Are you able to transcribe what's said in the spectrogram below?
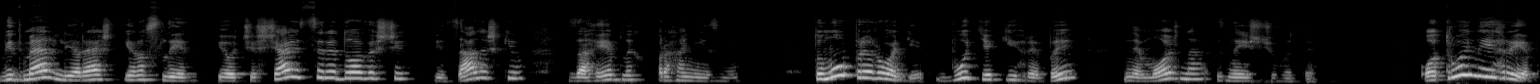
відмерлі рештки рослин і очищають середовище від залишків загиблих організмів. Тому в природі будь-які гриби не можна знищувати. Отруйний гриб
